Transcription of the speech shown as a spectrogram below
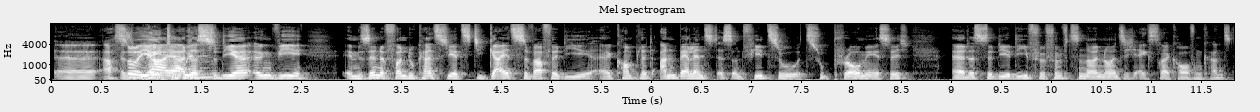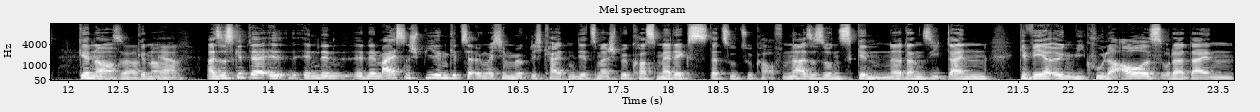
Äh, ach Also so, ja, to ja, Win. dass du dir irgendwie im Sinne von, du kannst jetzt die geilste Waffe, die äh, komplett unbalanced ist und viel zu, zu pro-mäßig, äh, dass du dir die für 15,99 extra kaufen kannst. Genau, So, genau. ja. Also es gibt ja in den, in den meisten Spielen gibt es ja irgendwelche Möglichkeiten, dir zum Beispiel Cosmetics dazu zu kaufen. Ne? Also so ein Skin. Ne? Dann sieht dein Gewehr irgendwie cooler aus oder dein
